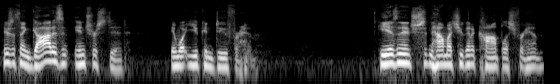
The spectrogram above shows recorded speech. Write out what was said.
Here's the thing God isn't interested in what you can do for Him, He isn't interested in how much you can accomplish for Him.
